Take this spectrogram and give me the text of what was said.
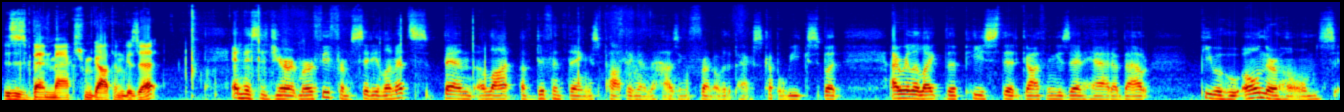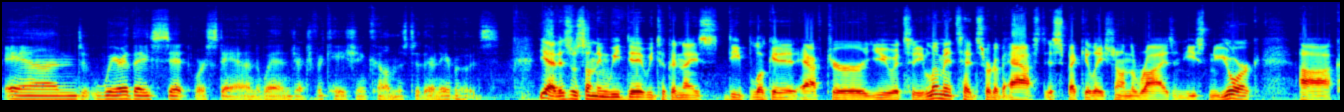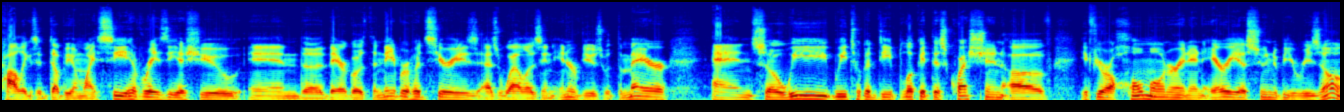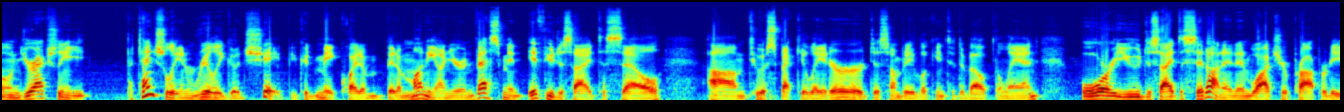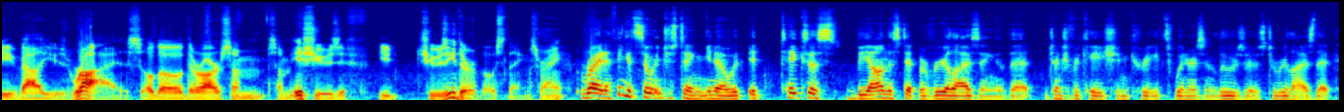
This is Ben Max from Gotham Gazette. And this is Jarrett Murphy from City Limits. Been a lot of different things popping on the housing front over the past couple weeks, but I really liked the piece that Gotham Gazette had about people who own their homes and where they sit or stand when gentrification comes to their neighborhoods. Yeah, this was something we did. We took a nice deep look at it after you at City Limits had sort of asked is speculation on the rise in East New York. Uh, colleagues at WNYC have raised the issue in the There Goes the Neighborhood series, as well as in interviews with the mayor. And so we we took a deep look at this question of if you're a homeowner in an area soon to be rezoned, you're actually potentially in really good shape. You could make quite a bit of money on your investment if you decide to sell um, to a speculator or to somebody looking to develop the land, or you decide to sit on it and watch your property values rise. Although there are some some issues if you choose either of those things, right? Right. I think it's so interesting. You know, it, it takes us beyond the step of realizing that gentrification creates winners and losers to realize that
